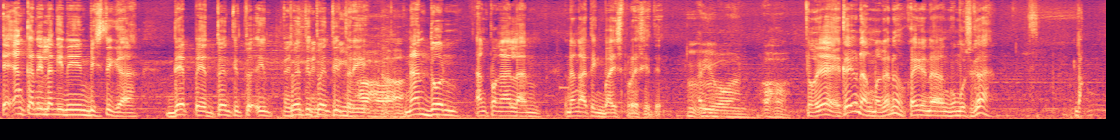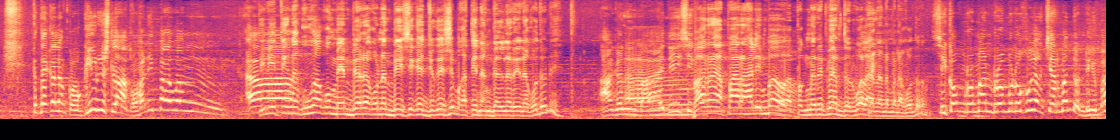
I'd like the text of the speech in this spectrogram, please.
Eh ang kanilang iniimbestiga DepEd 20, 2023 nandun ang pangalan ng ating Vice President. Ayun. Oo. O eh, kayo na ang magano, kayo na ang humusga. Nak- Teka lang ko, curious lang ako. Halimbawang... ah, Tinitingnan ko nga kung member ako ng basic education, baka tinanggal na rin ako doon eh. Ah, ganun ba? Eh, di, si, Para, para halimbawa, pag na-repair doon, wala na naman ako doon. si Kong Roman Romulo ho ang chairman doon, di ba?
